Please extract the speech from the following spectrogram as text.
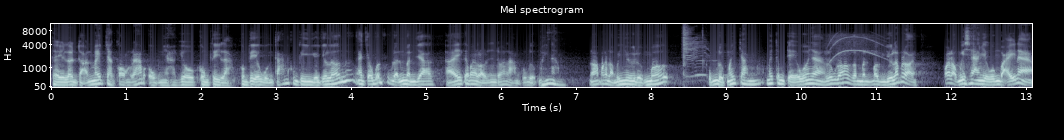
Thì lên trển mấy cha con ráp ụng nhà vô công ty làm. Công ty ở quận 8 công ty người chợ lớn đó. Ngay chỗ bến phú định mình ra ấy cái bắt đầu lên đó làm cũng được mấy năm. Đó bắt đầu mới dư được mớ. Cũng được mấy trăm mấy trăm triệu á nha. Lúc đó rồi mình mừng dữ lắm rồi. Bắt đầu mới sang về quận 7 nè.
